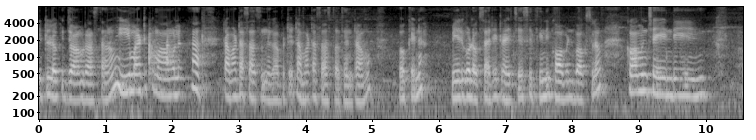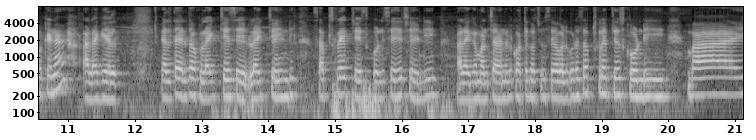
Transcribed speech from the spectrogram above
ఇట్లోకి జామ్ రాస్తాను. ఈ మటుకు మామూలుగా టమాటా సాస్ ఉంది కాబట్టి టమాటా సాస్తో తింటాము. ఓకేనా? మీరు కూడా ఒకసారి ట్రై చేసి తిని కామెంట్ బాక్స్లో కామెంట్ చేయండి. ఓకేనా? అలాగే వెళ్తా వెళ్తా ఒక లైక్ చేసి లైక్ చేయండి. సబ్స్క్రైబ్ చేసుకోండి షేర్ చేయండి. అలాగే మన ఛానల్ కొత్తగా చూసేవాళ్ళు కూడా సబ్స్క్రైబ్ చేసుకోండి. బాయ్.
